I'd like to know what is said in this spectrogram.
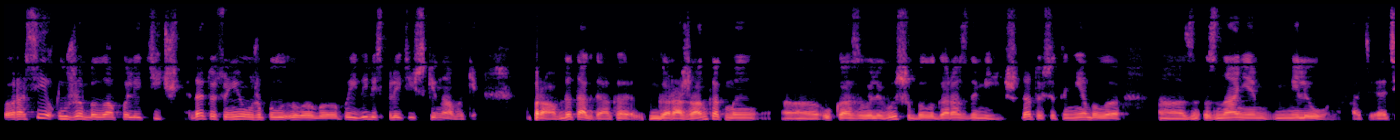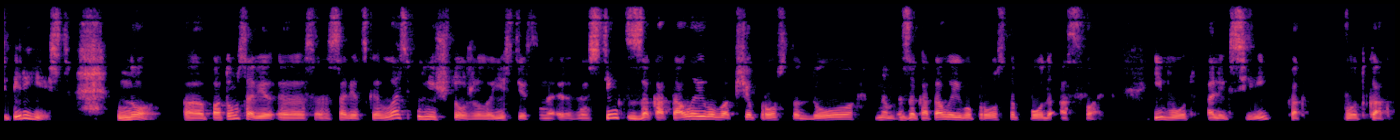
Россия уже была политичной, да, то есть у нее уже э, появились политические навыки. Правда, тогда горожан, как мы э, указывали выше, было гораздо меньше, да, то есть это не было знанием миллионов, а, а теперь есть. Но потом совет, советская власть уничтожила, естественно, этот инстинкт, закатала его вообще просто до, закатала его просто под асфальт. И вот Алексей, как вот как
